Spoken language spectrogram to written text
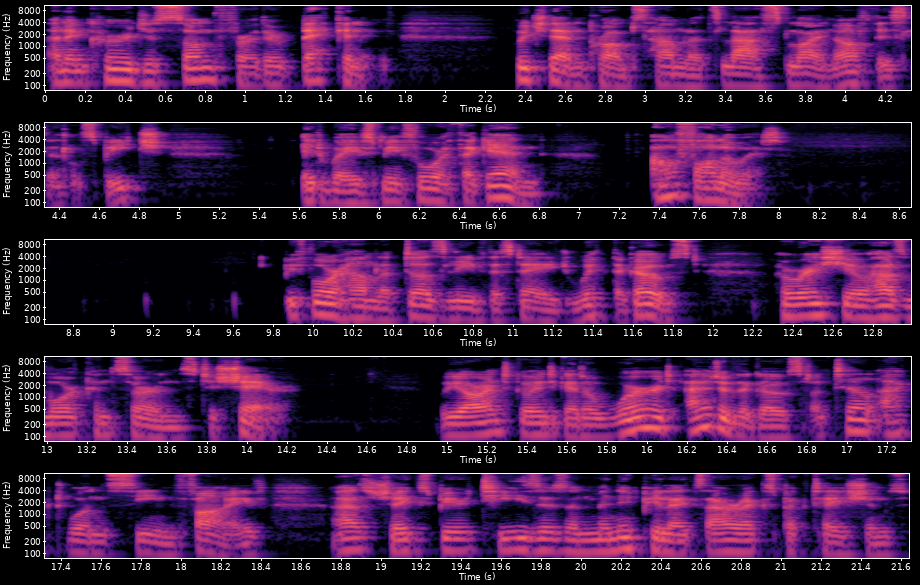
and encourages some further beckoning, which then prompts Hamlet's last line of this little speech It waves me forth again. I'll follow it. Before Hamlet does leave the stage with the ghost, Horatio has more concerns to share. We aren't going to get a word out of the ghost until Act 1, Scene 5, as Shakespeare teases and manipulates our expectations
